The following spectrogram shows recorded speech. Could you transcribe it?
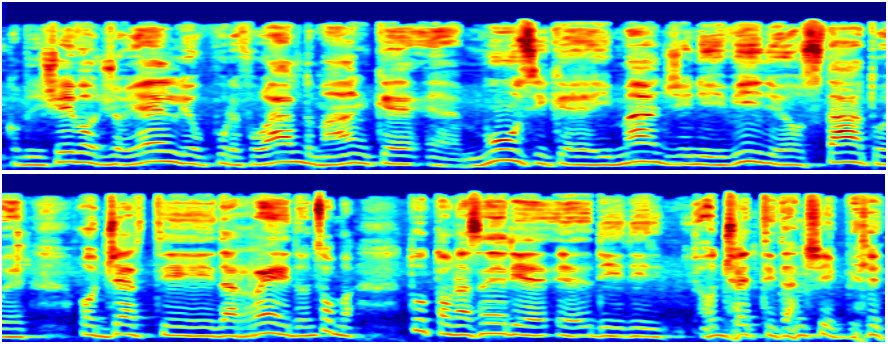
come dicevo, gioielli oppure foulard, ma anche eh, musiche, immagini, video, statue, oggetti d'arredo, insomma tutta una serie eh, di, di, oggetti tangibili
